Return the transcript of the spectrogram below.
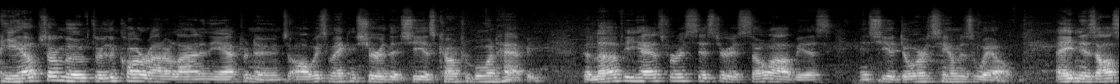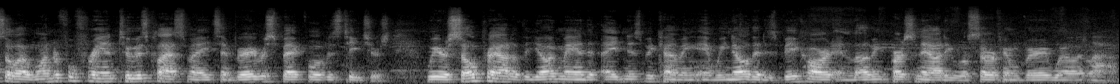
He helps her move through the car rider line in the afternoons, always making sure that she is comfortable and happy. The love he has for his sister is so obvious, and she adores him as well. Aiden is also a wonderful friend to his classmates and very respectful of his teachers. We are so proud of the young man that Aiden is becoming, and we know that his big heart and loving personality will serve him very well in life.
